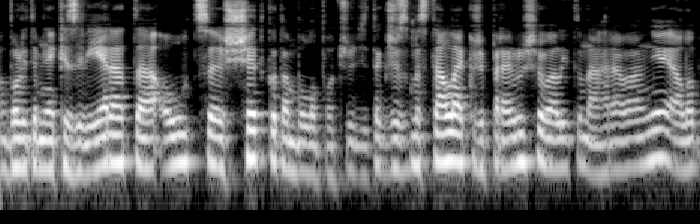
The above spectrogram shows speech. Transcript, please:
boli tam nejaké zvieratá, ovce, všetko tam bolo počuť. Takže sme stále akože prerušovali to nahrávanie, ale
